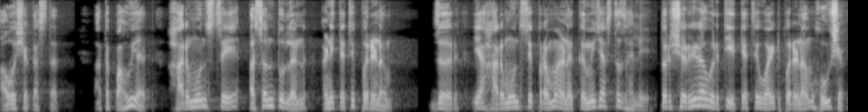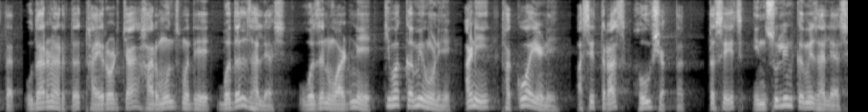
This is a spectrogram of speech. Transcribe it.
आवश्यक असतात. आता पाहूयात हार्मोन्सचे असंतुलन आणि त्याचे परिणाम. जर या हार्मोन्सचे प्रमाण कमी जास्त झाले तर शरीरावरती त्याचे वाईट परिणाम होऊ शकतात. उदाहरणार्थ थायरॉइडच्या हार्मोन्समध्ये बदल झाल्यास वजन वाढणे किंवा कमी होणे आणि थकवा येणे असे त्रास होऊ शकतात. तसेच इन्सुलिन कमी झाल्यास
